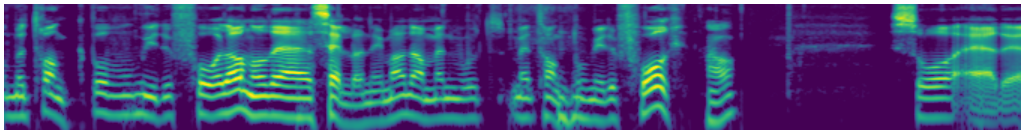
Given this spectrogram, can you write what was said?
Og med tanke på hvor mye du får da, nå det er da, men med tanke på hvor mye du får, Ja. Så er det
